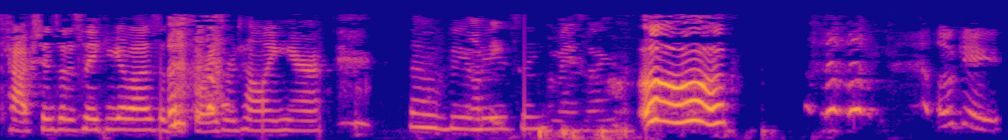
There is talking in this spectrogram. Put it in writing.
captions that it's making of us, of the stories we're telling here. That would be amazing. Amazing. Oh. Okay,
